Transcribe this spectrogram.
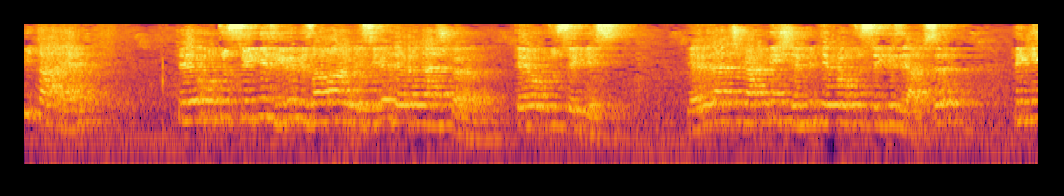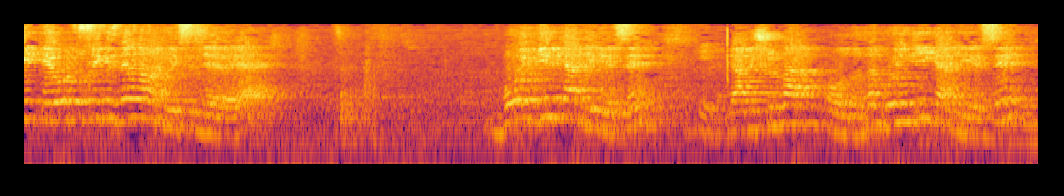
bir tane T38 gibi bir zaman öğesiyle devreden çıkaralım. T38. Devreden çıkartma işlemini T38 yapsın. Peki T38 ne zaman girsin devreye? Boy 1 iken de girsin. Yani şunlar olduğunda boy 2 iken girsin.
